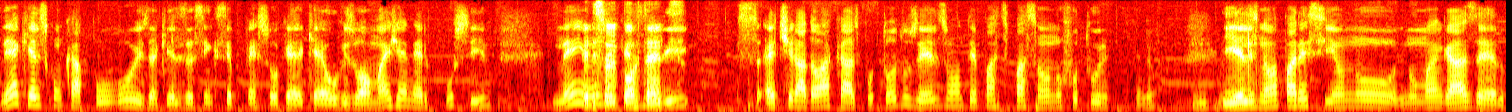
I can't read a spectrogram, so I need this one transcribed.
nem aqueles com capuz, aqueles assim que você pensou que é, que é o visual mais genérico possível, nenhum Eles são importantes. ali é tirado ao acaso, pô. Todos eles vão ter participação no futuro, entendeu? E eles não apareciam no, no mangá zero.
